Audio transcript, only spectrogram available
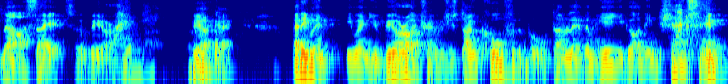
no, I'll say it, so it'll be all right. Be okay. And he went, he went, you'll be all right, Trevor. Just don't call for the ball. Don't let them hear you got an English accent.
